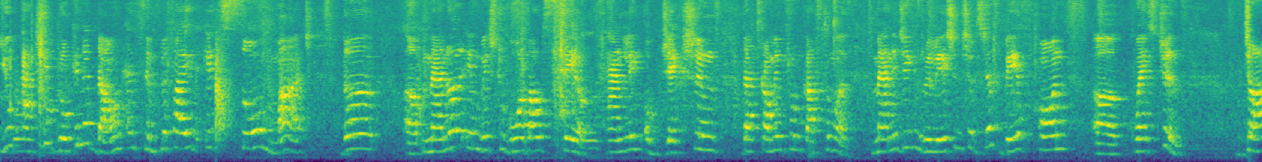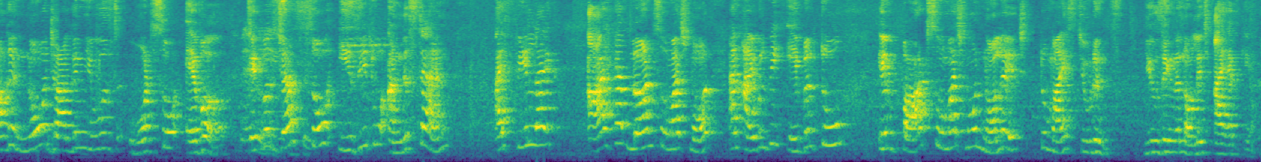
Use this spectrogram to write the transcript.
you've actually broken it down and simplified it so much. The uh, manner in which to go about sales, handling objections that come in from customers, managing relationships just based on uh, questions. Jargon, no jargon used whatsoever. It was just so easy to understand. I feel like I have learned so much more and I will be able to impart so much more knowledge to my students using the knowledge I have gained.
